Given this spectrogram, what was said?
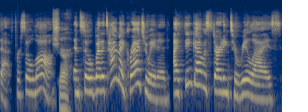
that for so long. Sure. And so by the time I graduated, I think I was starting to realize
